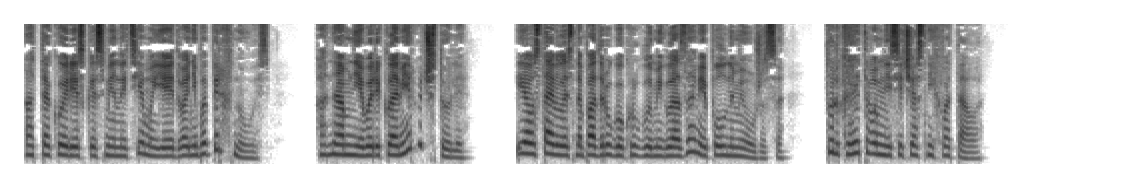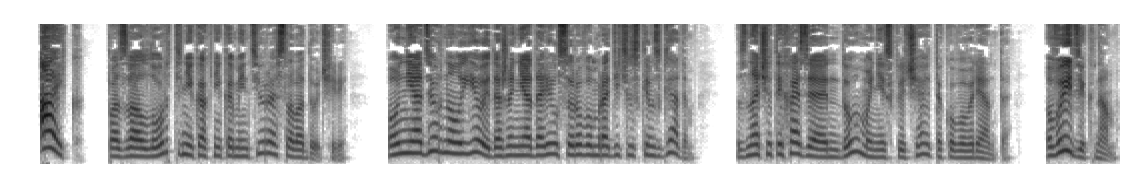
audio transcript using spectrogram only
От такой резкой смены темы я едва не поперхнулась. «Она мне его рекламирует, что ли?» Я уставилась на подругу круглыми глазами, полными ужаса. Только этого мне сейчас не хватало. «Айк!» — позвал лорд, никак не комментируя слова дочери. Он не одернул ее и даже не одарил суровым родительским взглядом. Значит, и хозяин дома не исключает такого варианта. «Выйди к нам!»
